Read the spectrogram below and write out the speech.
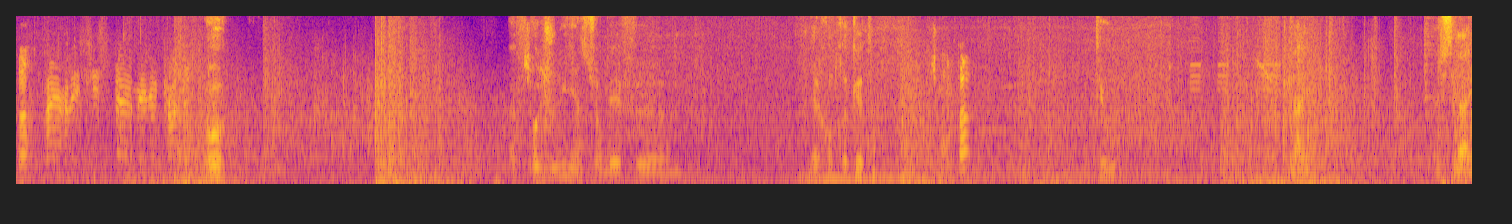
Pas Oh ah, Faut pas que j'oublie hein, sur BF. euh, Il y a le contre-cut. Hein. Tu montes pas? T'es où? Là, je sais Ouais,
